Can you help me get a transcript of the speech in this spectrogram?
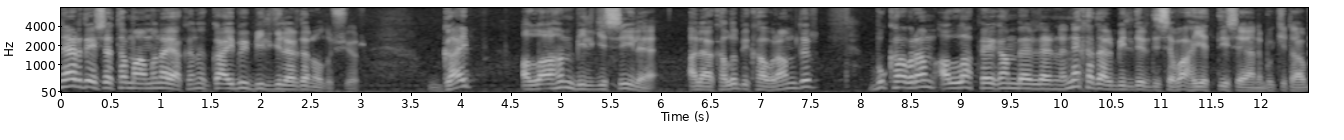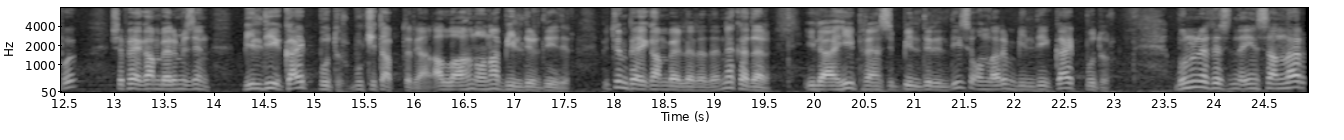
neredeyse tamamına yakını gaybı bilgilerden oluşuyor. Gayb Allah'ın bilgisiyle alakalı bir kavramdır. Bu kavram Allah peygamberlerine ne kadar bildirdiyse, vahyettiyse yani bu kitabı, işte peygamberimizin bildiği gayb budur. Bu kitaptır yani. Allah'ın ona bildirdiğidir. Bütün peygamberlere de ne kadar ilahi prensip bildirildiyse onların bildiği gayb budur. Bunun ötesinde insanlar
